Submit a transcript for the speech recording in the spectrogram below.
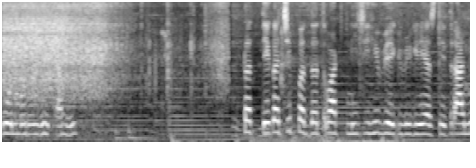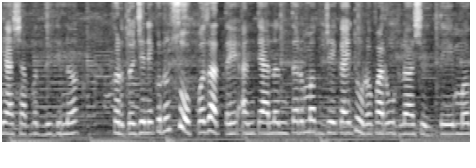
गोल भरून घेत आहे. प्रत्येकाची पद्धत वाटणीची ही वेगवेगळी असते तर आम्ही अशा पद्धतीनं करतो जेणेकरून सोपं जातं आणि त्यानंतर मग जे काही थोडंफार उरलं असेल ते मग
